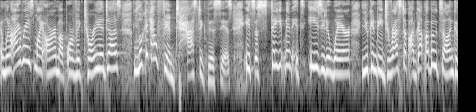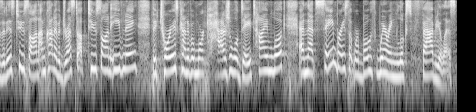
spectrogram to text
And when I raise my arm up, or Victoria does, look at how fantastic this is. It's a statement. It's easy to wear. You can be dressed up. I've got my boots on because it is Tucson. I'm kind of a dressed up Tucson evening. Victoria's kind of a more casual daytime look. And that same bracelet we're both wearing looks fabulous.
